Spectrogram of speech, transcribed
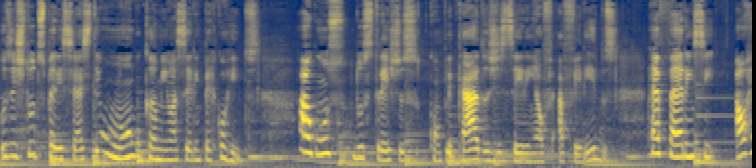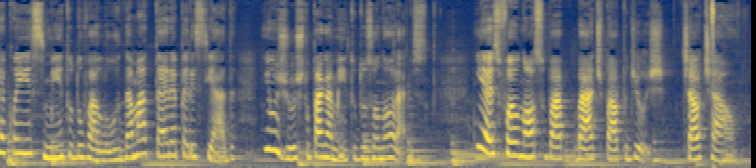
os estudos periciais têm um longo caminho a serem percorridos. Alguns dos trechos complicados de serem aferidos referem-se ao reconhecimento do valor da matéria periciada e o justo pagamento dos honorários. E esse foi o nosso bate-papo de hoje. Tchau, tchau!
